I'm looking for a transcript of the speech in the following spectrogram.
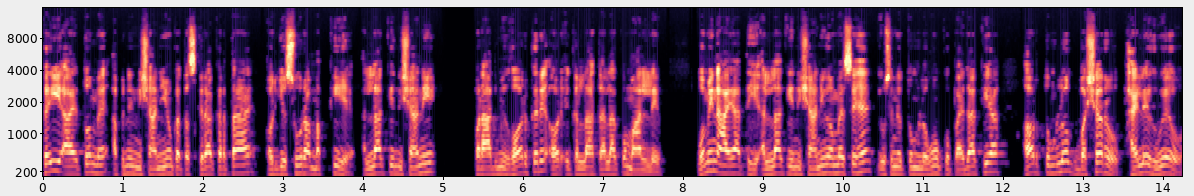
کئی آیتوں میں اپنی نشانیوں کا تذکرہ کرتا ہے اور یہ سورہ مکی ہے۔ اللہ کی نشانی پر آدمی غور کرے اور ایک اللہ تعالیٰ کو مان لے۔ ومن آیات ہی اللہ کی نشانیوں میں سے ہے کہ اس نے تم لوگوں کو پیدا کیا اور تم لوگ بشر ہو، پھیلے ہوئے ہو۔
